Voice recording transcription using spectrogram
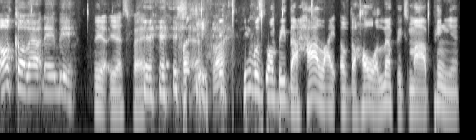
all color out there, be. yeah, yeah, that's fact. that's fine. he was going to be the highlight of the whole Olympics, my opinion.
